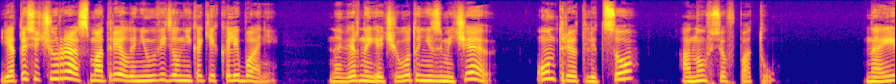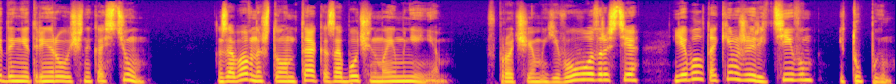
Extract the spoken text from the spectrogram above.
Я тысячу раз смотрел и не увидел никаких колебаний. Наверное, я чего-то не замечаю. Он трёт лицо, оно все в поту. На Эйдене тренировочный костюм. Забавно, что он так озабочен моим мнением. Впрочем, его возрасте я был таким же ретивым и тупым.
